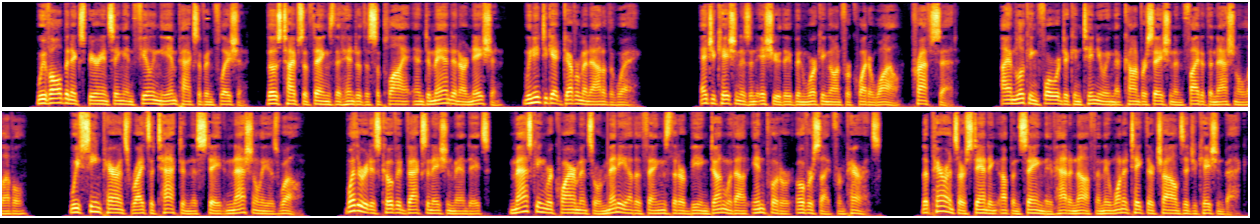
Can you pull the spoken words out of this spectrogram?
We've all been experiencing and feeling the impacts of inflation, those types of things that hinder the supply and demand in our nation. We need to get government out of the way. Education is an issue they've been working on for quite a while, Kraft said. I am looking forward to continuing that conversation and fight at the national level. We've seen parents' rights attacked in this state and nationally as well. Whether it is COVID vaccination mandates, masking requirements, or many other things that are being done without input or oversight from parents. The parents are standing up and saying they've had enough and they want to take their child's education back.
